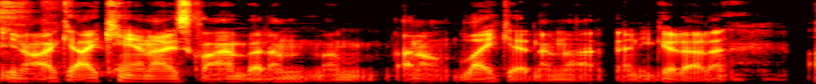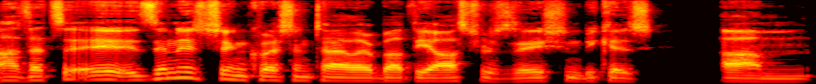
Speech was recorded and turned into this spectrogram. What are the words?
you know I, I can ice climb, but I'm, I'm I don't like it. and I'm not any good at it. Uh, that's a, it's an interesting question, Tyler, about the ostracization because um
